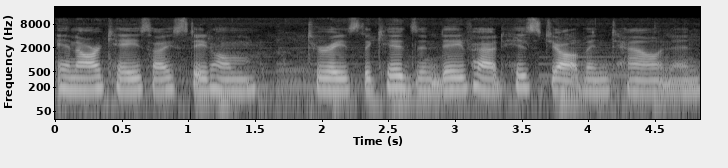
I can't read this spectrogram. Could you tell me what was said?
in our case I stayed home to raise the kids and Dave had his job in town. And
